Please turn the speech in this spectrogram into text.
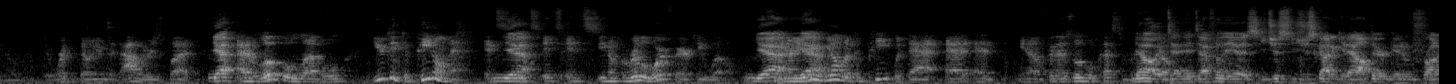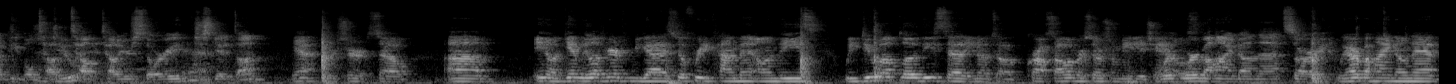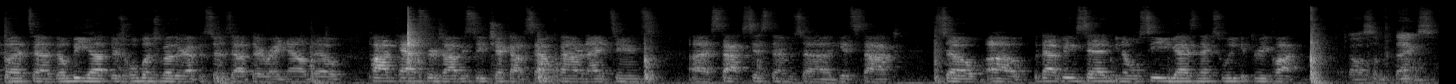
they're worth billions of dollars, but yeah, at a local level, you can compete on that. It's, Yeah. it's, it's, it's you know guerrilla warfare, if you will. yeah, you know, you're yeah. gonna be able to compete with that at, at you know for those local customers. No, so. it, de- it definitely is. You just you just got to get out there, get in front of people, tell tell, tell your story, Yeah. just get it done. Yeah, for sure. So, um, you know, again, we love hearing from you guys. Feel free to comment on these. We do upload these to you know to across all of our social media channels. We're, we're behind on that. Sorry. We are behind on that, but uh, they'll be up. There's a whole bunch of other episodes out there right now, though. Podcasters, obviously, check out SoundCloud and iTunes. Uh, stock systems uh, get stocked. So, uh, with that being said, you know, we'll see you guys next week at three o'clock. Awesome. Thanks.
